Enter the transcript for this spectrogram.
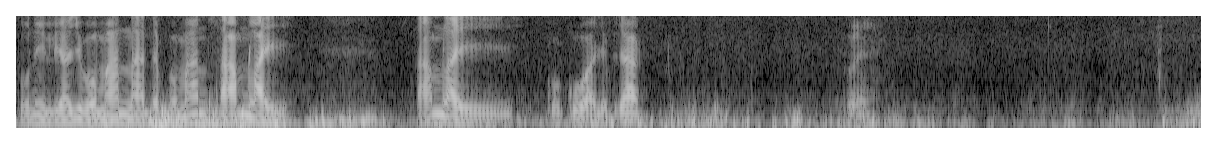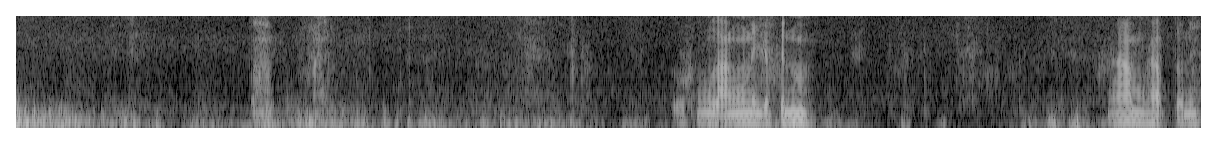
ตัวนี้เหลืออยู่ประมาณน่าจะประมาณสามไร่สามไร่กลัวาๆอยู่จักตัวนี้ตัวข้างหลังนี่ก็เป็นน้ำครับตัวนี้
